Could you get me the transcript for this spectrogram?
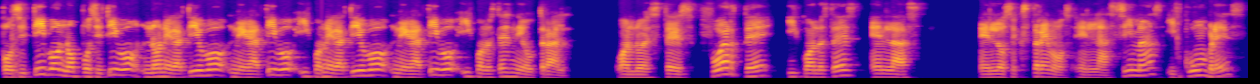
positivo, no positivo, no negativo, negativo y cuando negativo, negativo y cuando estés neutral, cuando estés fuerte y cuando estés en las en los extremos, en las cimas y cumbres,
